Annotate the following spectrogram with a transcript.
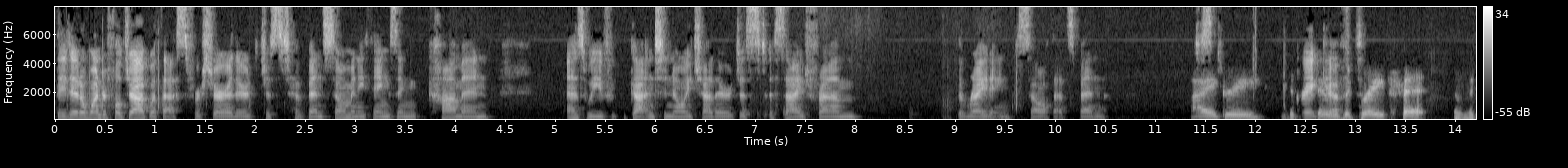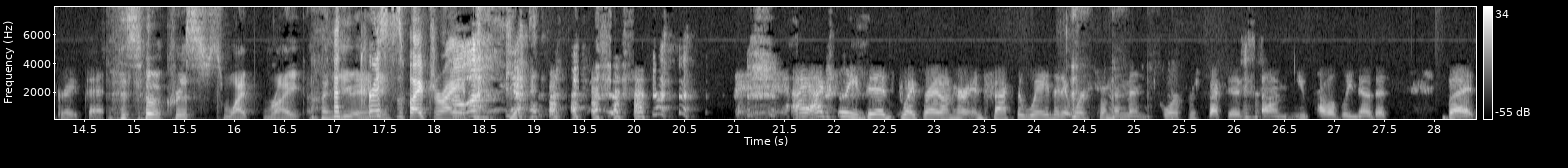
they did a wonderful job with us for sure. There just have been so many things in common as we've gotten to know each other, just aside from the writing. So that's been I agree. It, Great it was a great fit. It was a great fit. so Chris swiped right on you, Amy. Chris swiped right. Oh, yes. I actually did swipe right on her. In fact, the way that it works from the mentor perspective, um, you probably know this, but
